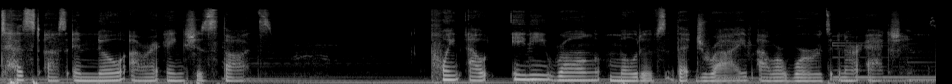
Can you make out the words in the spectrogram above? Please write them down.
Test us and know our anxious thoughts point out any wrong motives that drive our words and our actions,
